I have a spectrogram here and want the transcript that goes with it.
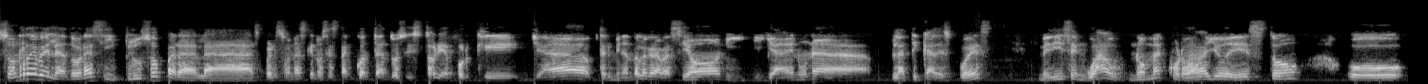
Son reveladoras incluso para las personas que nos están contando su historia, porque ya terminando la grabación y, ya en una plática después, me dicen, wow, no me acordaba yo de esto, o,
